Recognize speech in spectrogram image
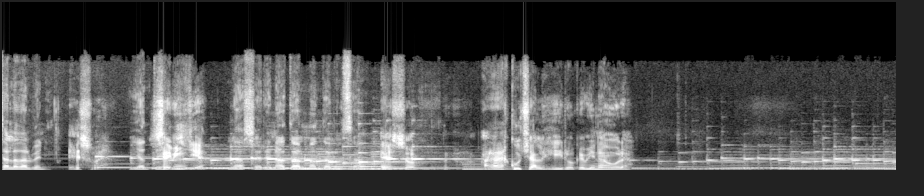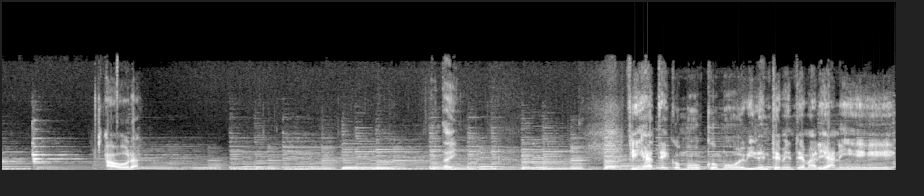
Esta es la de Albeni. Eso es. Y antes era Sevilla. La serenata almandaluza. Eso. Ahora escucha el giro que viene ahora. Ahora. Ahí. Fíjate como, como evidentemente Mariani eh,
